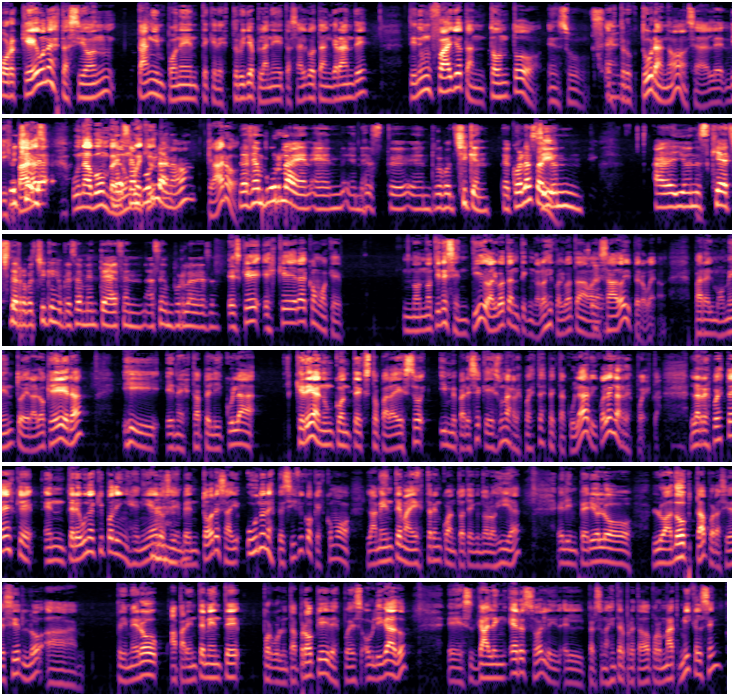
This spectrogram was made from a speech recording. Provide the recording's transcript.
¿por qué una estación tan imponente que destruye planetas, algo tan grande, tiene un fallo tan tonto en su estructura, ¿no? O sea, le disparas una bomba en un huequito. burla, ¿no? Claro. Le hacen burla en, en, este, en Robot Chicken. ¿Te acuerdas? Hay un hay un sketch de Robot Chicken que precisamente hacen, hacen burla de eso. Es que, es que era como que no, no tiene sentido, algo tan tecnológico, algo tan avanzado, y pero bueno, para el momento era lo que era. Y en esta película crean un contexto para eso y me parece que es una respuesta espectacular. ¿Y cuál es la respuesta? La respuesta es que entre un equipo de ingenieros e inventores hay uno en específico que es como la mente maestra en cuanto a tecnología. El imperio lo, lo adopta, por así decirlo, a, primero aparentemente por voluntad propia y después obligado. Es Galen Erso, el, el personaje interpretado por Matt Mikkelsen.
